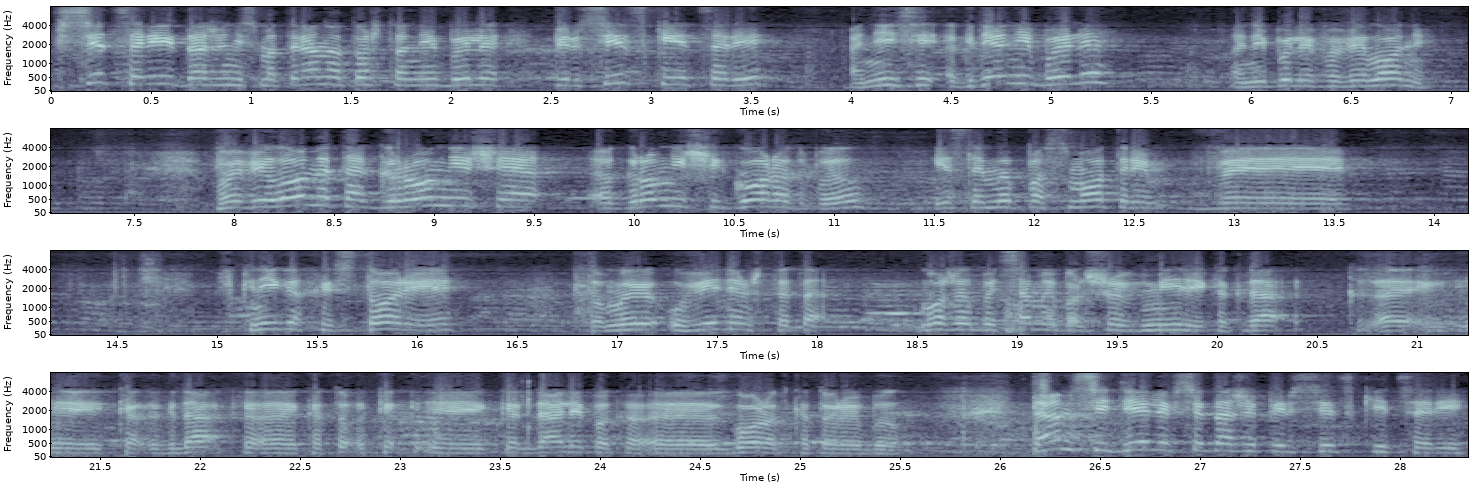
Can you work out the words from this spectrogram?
все цари, даже несмотря на то, что они были персидские цари, они, где они были? Они были в Вавилоне. Вавилон это огромнейший, огромнейший город был. Если мы посмотрим в, в книгах истории, то мы увидим, что это может быть самый большой в мире, когда, э, когда, э, э, когда-либо город, который был. Там сидели все даже персидские цари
